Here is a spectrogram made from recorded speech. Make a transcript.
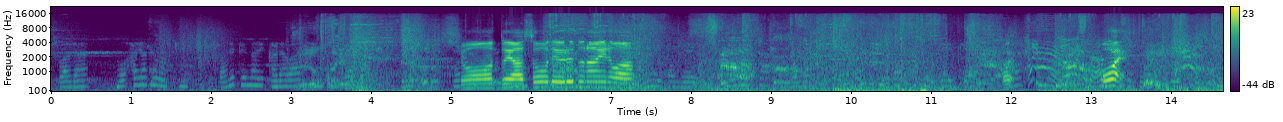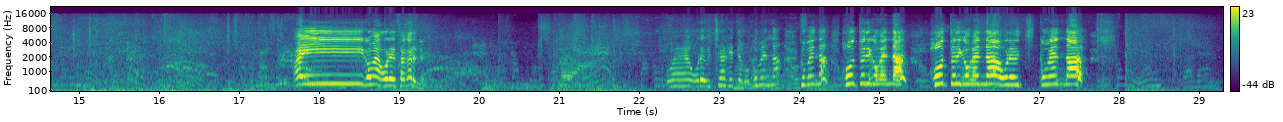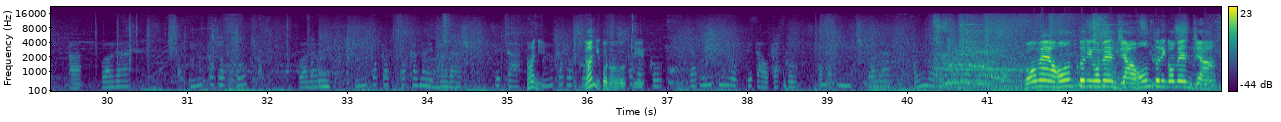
せた。わらもはや病気バレてないからは。ちょっと野草でウルトないのは。おい。おい。はいごめん。俺下がるね。ごめん。俺打ち上げても。ごめんな。ごめんな。本当にごめんな。本当にごめんな。俺打ちごめんな。何？何？この動き？ごめん本当にごめんじゃん。本当にごめんじゃん。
